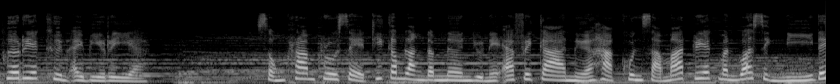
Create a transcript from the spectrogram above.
เพื่อเรียกคืนไอเบีเรีย สงครามครูเสดที่กำลังดำเนินอยู่ในแอฟริกาเหนือหากคุณสามารถเรียกมันว่าสิ่งนี้ได้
